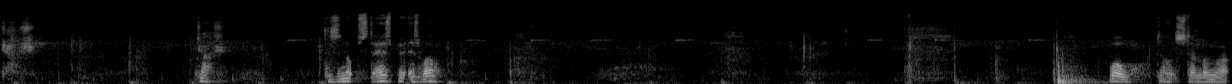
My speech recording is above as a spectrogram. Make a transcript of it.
Josh. Josh. There's an upstairs bit as well. Whoa, don't stand on that.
